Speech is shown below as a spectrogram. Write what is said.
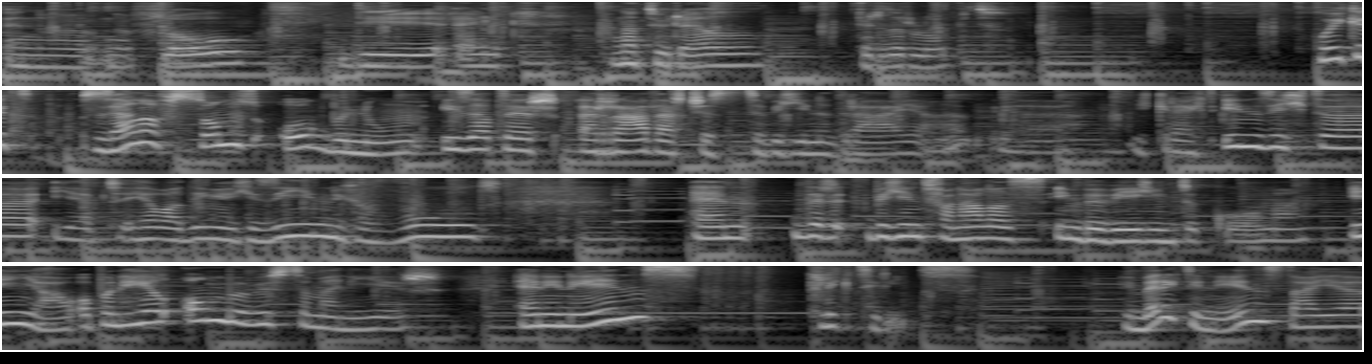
en een, een flow die eigenlijk natuurlijk verder loopt. Hoe ik het zelf soms ook benoem, is dat er radartjes te beginnen draaien. Je krijgt inzichten, je hebt heel wat dingen gezien, gevoeld. En er begint van alles in beweging te komen. In jou, op een heel onbewuste manier. En ineens klikt er iets. Je merkt ineens dat je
